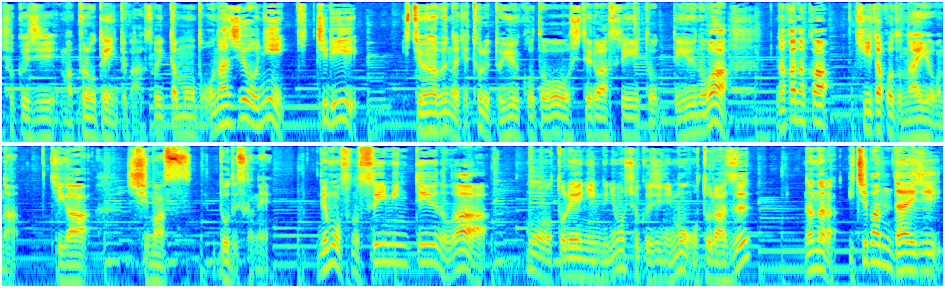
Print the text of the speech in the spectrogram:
食事、まあ、プロテインとかそういったものと同じようにきっちり必要な分だけ取るということをしてるアスリートっていうのはなかなか聞いたことないような気がしますどうですかねでもその睡眠っていうのがもうトレーニングにも食事にも劣らずなんなら一番大事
